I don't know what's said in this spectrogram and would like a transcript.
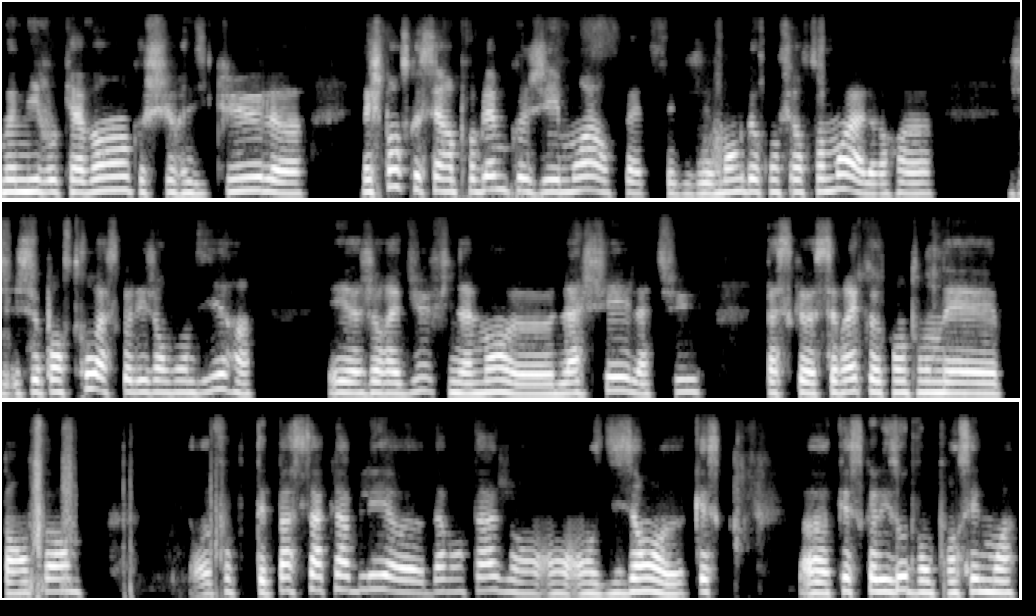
même niveau qu'avant, que je suis ridicule. Mais je pense que c'est un problème que j'ai moi, en fait. C'est que je manque de confiance en moi. Alors, euh, je, pense trop à ce que les gens vont dire. Et euh, j'aurais dû finalement euh, lâcher là-dessus. Parce que c'est vrai que quand on n'est pas en forme, il faut peut-être pas s'accabler davantage en, se disant qu'est-ce qu'est-ce que les autres vont penser de moi.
